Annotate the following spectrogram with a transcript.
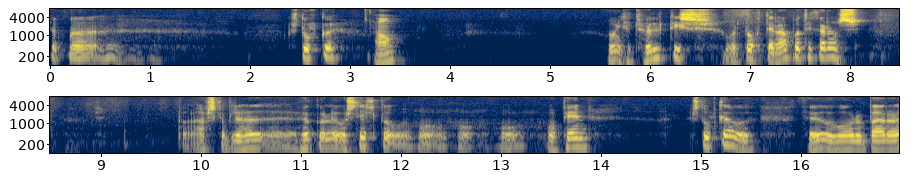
hérna stúlku. Já, hún hétt Huldís var dóttir apotekarans bara afskaplega huguleg og stilt og, og, og, og, og pen stúlka og þau voru bara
